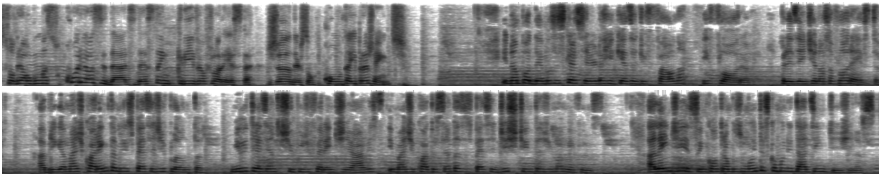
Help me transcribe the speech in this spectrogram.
sobre algumas curiosidades desta incrível floresta. Janderson, conta aí pra gente. E não podemos esquecer da riqueza de fauna e flora presente em nossa floresta. Abriga mais de 40 mil espécies de planta, 1.300 tipos diferentes de aves e mais de 400 espécies distintas de mamíferos. Além disso, encontramos muitas comunidades indígenas.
